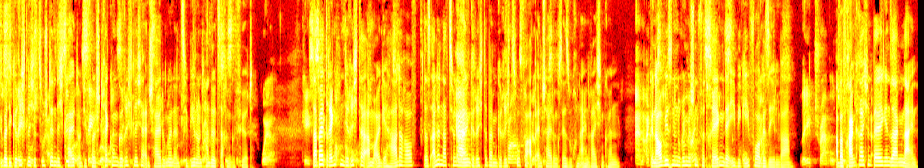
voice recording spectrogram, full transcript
über die gerichtliche Zuständigkeit und die Vollstreckung gerichtlicher Entscheidungen in Zivil- und Handelssachen geführt. Dabei drängten die Richter am EuGH darauf, dass alle nationalen Gerichte beim Gerichtshof Vorabentscheidungsersuchen einreichen können. Genau wie es in den römischen Verträgen der EWG vorgesehen war. Aber Frankreich und Belgien sagen nein.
